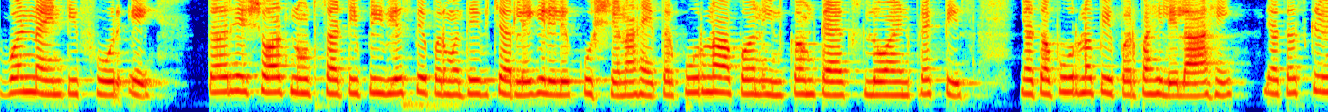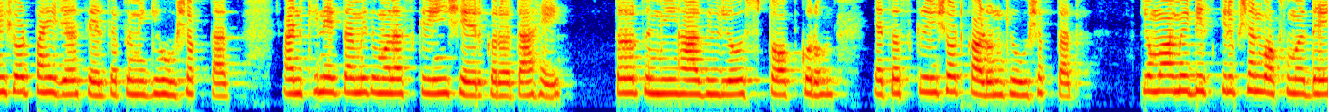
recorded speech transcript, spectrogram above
one ninety four A. तर हे शॉर्ट नोटसाठी प्रिव्हियस पेपरमध्ये विचारले गेलेले क्वेश्चन आहे. तर पूर्ण आपण income tax law and practice याचा पूर्ण पेपर पाहिलेला आहे. याचा स्क्रीनशॉट पाहिजे असेल तर तुम्ही घेऊ शकतात. आणखीन एकदा मी तुम्हाला स्क्रीन शेअर करत आहे. तर तुम्ही हा व्हिडिओ स्टॉप करून याचा स्क्रीनशॉट काढून घेऊ शकतात. किंवा मी डिस्क्रिप्शन बॉक्समध्ये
